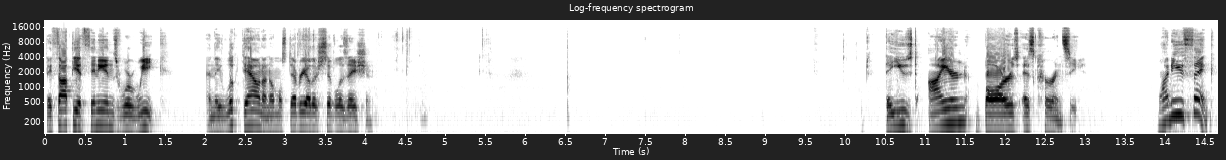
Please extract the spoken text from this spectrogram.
They thought the Athenians were weak, and they looked down on almost every other civilization. They used iron bars as currency. Why do you think?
